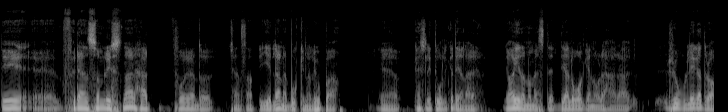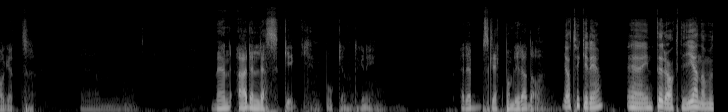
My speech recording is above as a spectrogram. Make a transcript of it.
det, eh, för den som lyssnar här får jag ändå känslan att vi gillar den här boken allihopa. Eh, kanske lite olika delar. Jag gillar nog mest dialogen och det här eh, roliga draget. Ehm, men är den läskig, boken, tycker ni? Är det skräck man blir rädd av? Jag tycker det. Eh, inte rakt igenom,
